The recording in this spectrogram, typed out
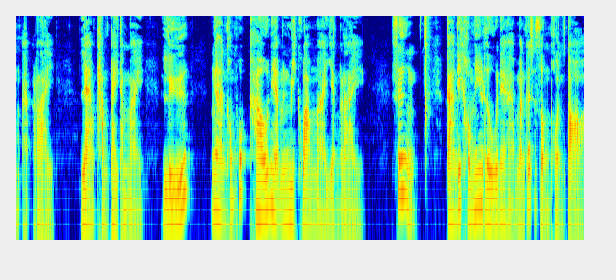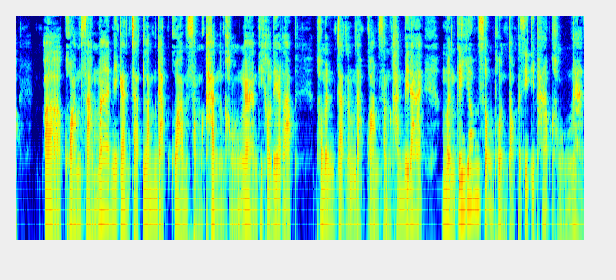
ำอะไร แล้วทำไปทำไม หรืองานของพวกเขาเนี่ยมันมีความหมายอย่างไร ซึ่งการที่เขาไม่รู้เนี่ยครับมันก็จะส่งผลต่ออความสามารถในการจัดลำดับความสำคัญของงานที่เขาได้รับพอมันจัดลำดับความสำคัญไม่ได้ มันก็ย่อมส่งผลต่อประสิทธิภาพของงาน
